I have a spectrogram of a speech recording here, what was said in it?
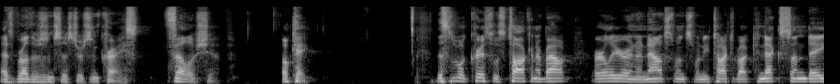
as brothers and sisters in Christ. Fellowship. Okay. This is what Chris was talking about earlier in announcements when he talked about Connect Sunday.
